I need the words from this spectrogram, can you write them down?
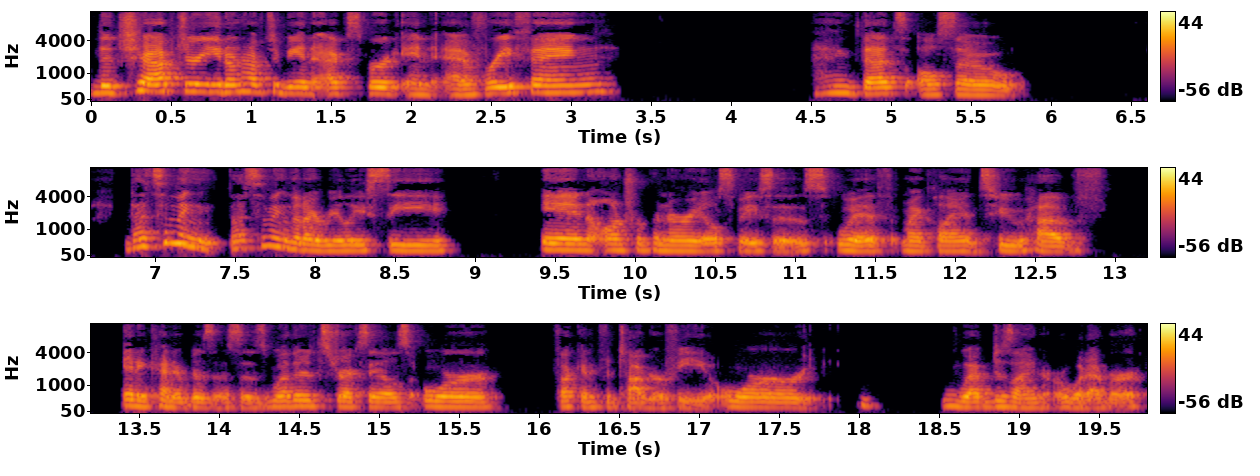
the chapter, you don't have to be an expert in everything. I think that's also that's something that's something that I really see in entrepreneurial spaces with my clients who have any kind of businesses, whether it's direct sales or fucking photography or web design or whatever.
